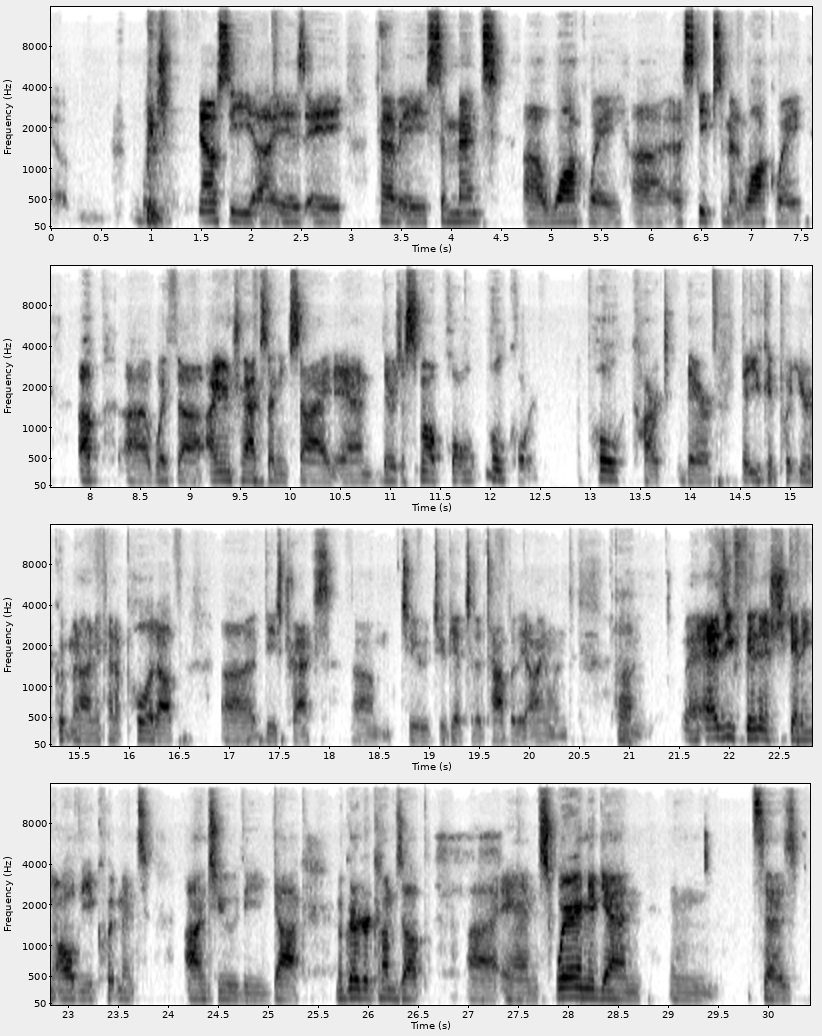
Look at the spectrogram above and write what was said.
which now see uh, is a kind of a cement uh, walkway, uh, a steep cement walkway up uh, with uh, iron tracks on each side, and there's a small pull pull cord, pull cart there that you can put your equipment on and kind of pull it up uh, these tracks um, to to get to the top of the island. Huh. Um, as you finish getting all the equipment onto the dock, McGregor comes up uh, and swearing again and says.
